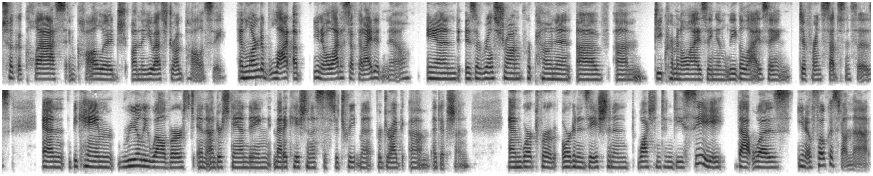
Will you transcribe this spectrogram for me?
took a class in college on the US drug policy and learned a lot of, you know, a lot of stuff that I didn't know and is a real strong proponent of um, decriminalizing and legalizing different substances and became really well versed in understanding medication assisted treatment for drug um, addiction and worked for an organization in Washington D.C. that was, you know, focused on that,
